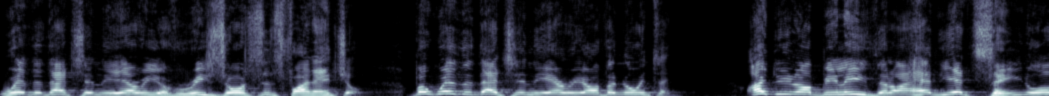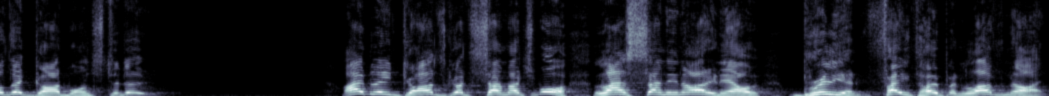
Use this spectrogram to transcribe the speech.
whether that's in the area of resources, financial, but whether that's in the area of anointing. I do not believe that I have yet seen all that God wants to do. I believe God's got so much more. Last Sunday night in our brilliant faith, hope, and love night,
